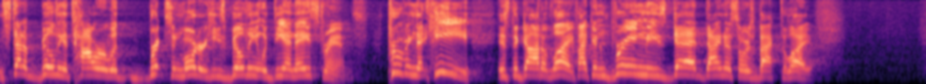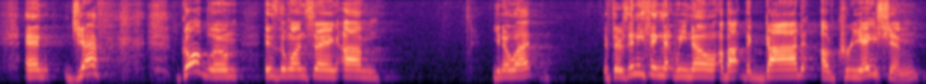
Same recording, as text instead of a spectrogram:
Instead of building a tower with bricks and mortar, he's building it with DNA strands, proving that he is the God of life. I can bring these dead dinosaurs back to life. And Jeff Goldblum is the one saying, um, you know what? If there's anything that we know about the God of creation,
